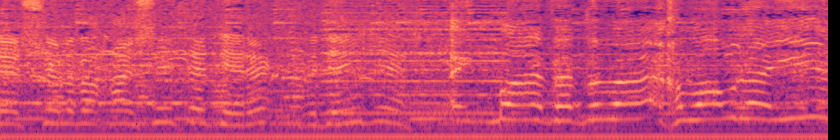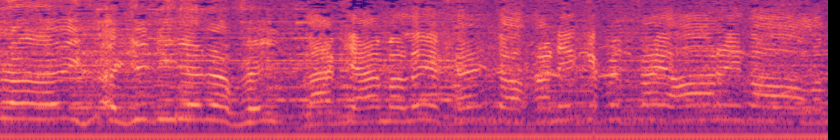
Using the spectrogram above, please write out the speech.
Eh, zullen we gaan zitten, Dirk? Wat denk je? Ik blijf we hebben gewoon eh, hier, eh, als je het niet erg vindt. laat jij maar liggen, dan ga ik even twee haringen halen.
